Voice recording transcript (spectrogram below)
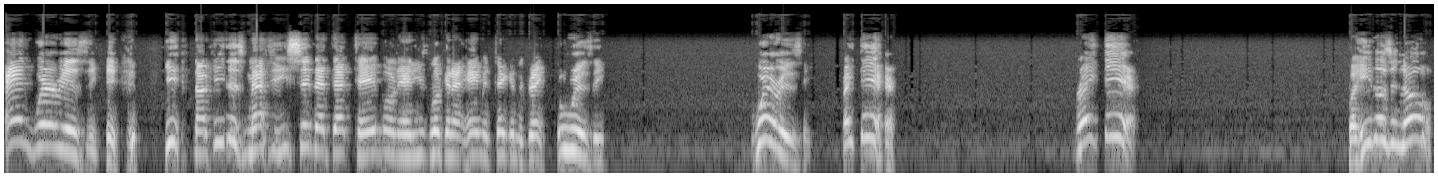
And where is he? He, now, can you just imagine he's sitting at that table and he's looking at Haman taking the drink. Who is he? Where is he? Right there. Right there. But he doesn't know.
